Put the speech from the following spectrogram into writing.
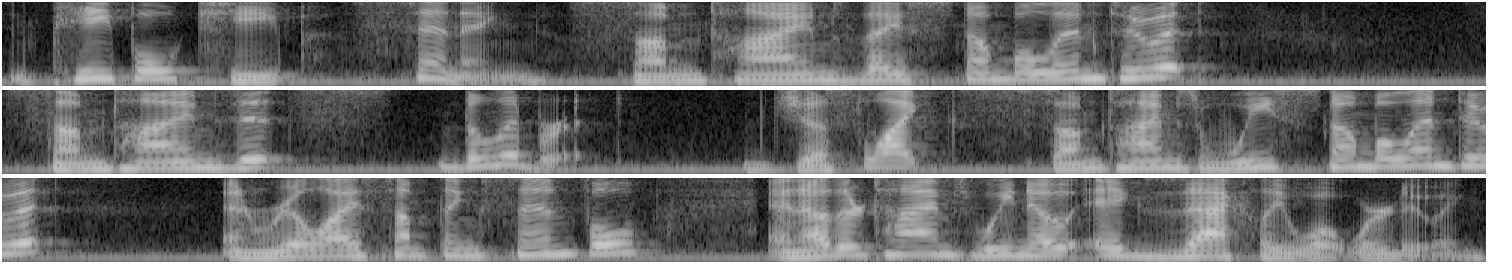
And people keep sinning. Sometimes they stumble into it, Sometimes it's deliberate, just like sometimes we stumble into it and realize something sinful, and other times we know exactly what we're doing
